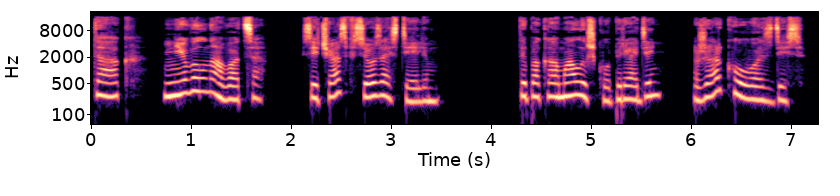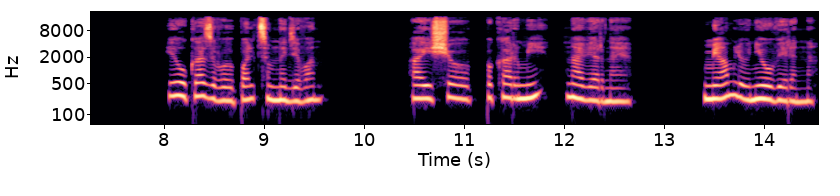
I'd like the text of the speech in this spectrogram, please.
«Так, не волноваться. Сейчас все застелим. Ты пока малышку переодень. Жарко у вас здесь?» И указываю пальцем на диван. А еще покорми, наверное. Мямлю неуверенно,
